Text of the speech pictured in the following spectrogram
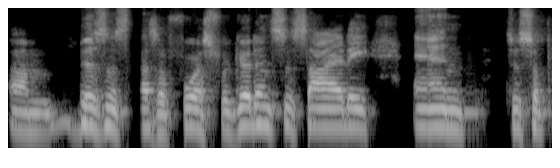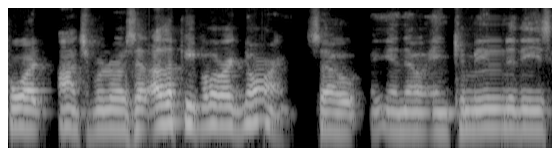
um, business as a force for good in society and to support entrepreneurs that other people are ignoring. So you know in communities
